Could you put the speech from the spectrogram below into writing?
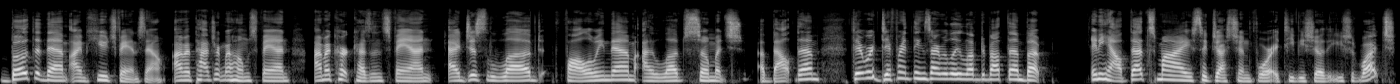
both of them, I'm huge fans now. I'm a Patrick Mahomes fan. I'm a Kirk Cousins fan. I just loved following them. I loved so much about them. There were different things I really loved about them, but Anyhow, that's my suggestion for a TV show that you should watch,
